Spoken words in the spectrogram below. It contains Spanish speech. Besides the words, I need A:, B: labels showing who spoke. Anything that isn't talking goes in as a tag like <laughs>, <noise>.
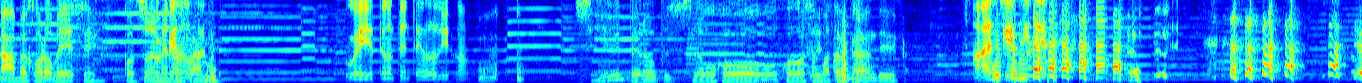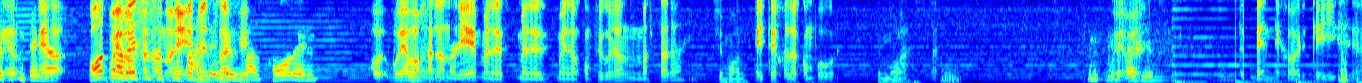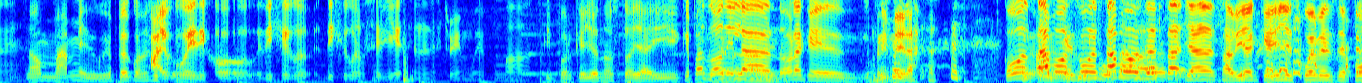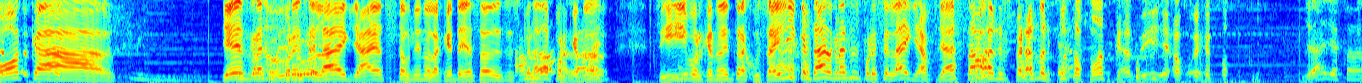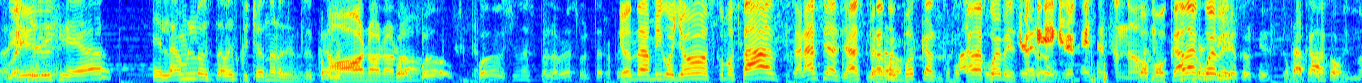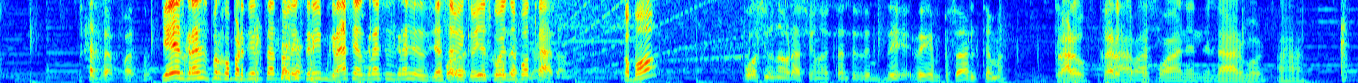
A: Ah, mejor OBS. Consume
B: ¿Por qué
A: menos
B: no?
A: RAM. <laughs>
B: Güey, yo tengo 32, viejo.
A: Sí, pero pues luego juego juegos a
C: Está
A: 4K.
C: grande.
B: Ah, es que sí. <laughs>
D: Yo
B: Voy a,
A: Otra
B: Voy
A: vez ese puto
B: no
A: mensaje.
D: más joven.
B: voy- a bajarlo, no llegué, me, lo- me, lo- me lo configuran más tarde.
A: Simón,
B: Ahí te dejo la compu, güey.
A: Simón. <laughs>
D: Gracias.
B: Este pendejo, a ver qué hice, güey.
A: No mames, güey. ¿Qué pedo con ese?
B: Ay, güey, dijo, dije, dije groserías en el stream, güey. Fuck.
A: ¿Y por qué yo no estoy ahí? ¿Qué pasó, Dylan?
C: madre.
A: Ahora que primera. <laughs> ¿Cómo estamos? ¿Cómo estamos? Ya está, sabían que hoy es jueves de podcast. Yes,
C: ¿Qué
A: gracias por ese like. Ya se está uniendo la gente, ya estaba desesperada porque no. Sí, porque no entra Jusaí. ¿Qué <laughs> tal? Gracias por ese like. Ya, ya estaban <laughs> esperando el puto podcast, sí, ya huevo.
E: Ya, ya estaban
A: Sí.
E: ahí.
D: Yo dije, ah, el AMLO estaba escuchándonos en su casa.
A: No, no, no,
E: ¿Puedo,
A: no.
E: ¿puedo, puedo decir unas palabras ahorita rápido?
A: ¿Qué onda, amigo Jos? ¿Cómo estás? Gracias, ya esperando
D: Claro.
A: el podcast, como cada jueves.
B: Creo que, creo que ese es un no.
A: Como cada jueves.
E: Sí, yo creo que-
A: Como cada jueves. <laughs>
E: Zapato.
A: Yes, gracias por compartir tanto el stream. Gracias, gracias, gracias. Ya saben que hoy es jueves de podcast. ¿Cómo?
E: ¿Puedo hacer una oración ahorita antes de, de- de empezar el tema?
A: Claro, claro que.
C: Juan en el árbol. Ajá.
